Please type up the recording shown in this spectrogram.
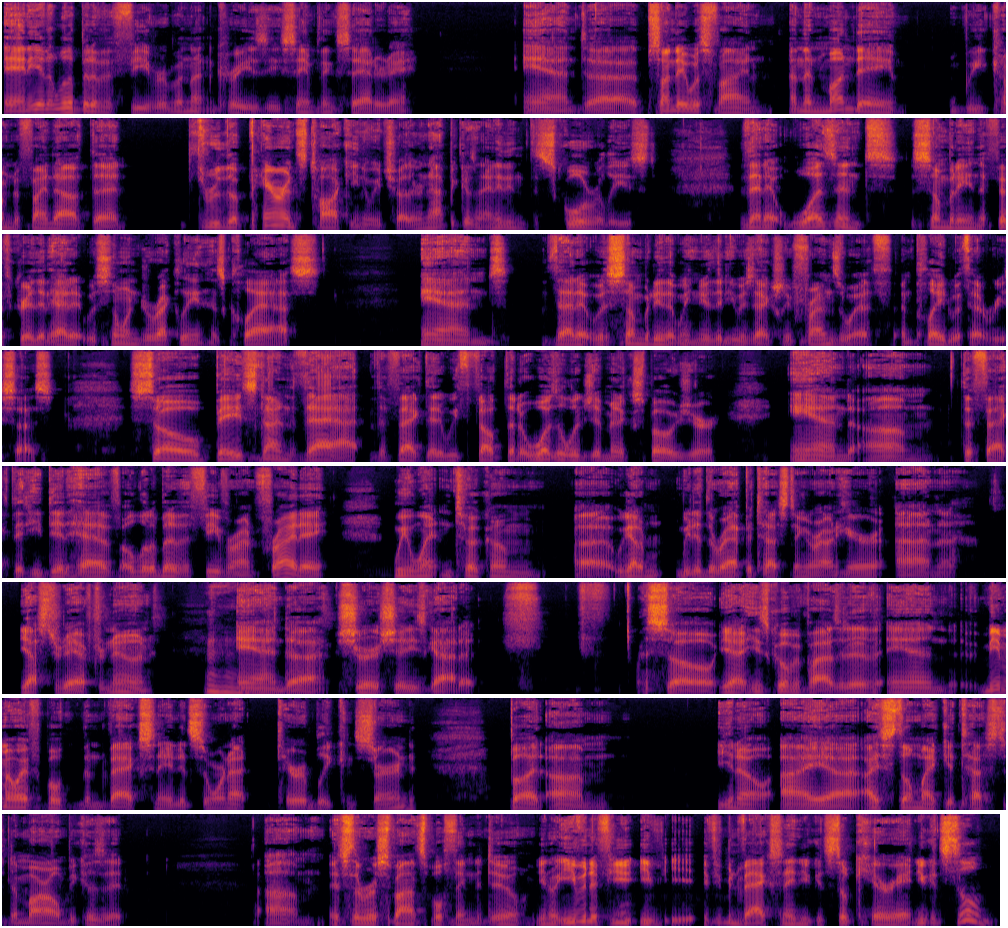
and he had a little bit of a fever, but nothing crazy. Same thing Saturday, and uh, Sunday was fine. And then Monday, we come to find out that through the parents talking to each other, not because of anything that the school released, that it wasn't somebody in the fifth grade that had it; it was someone directly in his class, and that it was somebody that we knew that he was actually friends with and played with at recess. So, based on that, the fact that we felt that it was a legitimate exposure, and um, the fact that he did have a little bit of a fever on Friday, we went and took him. Uh, we got him. We did the rapid testing around here on uh, yesterday afternoon, Mhm. and uh, sure as shit, he's got it. So yeah, he's COVID positive, and me and my wife have both been vaccinated, so we're not terribly concerned. But um, you know, I uh, I still might get tested tomorrow because it um it's the responsible thing to do. You know, even if you if, if you've been vaccinated, you could still carry it. You could still.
